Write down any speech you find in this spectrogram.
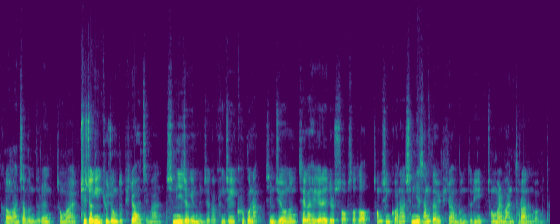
그런 환자분들은 정말 최적인 교정도 필요하지만 심리적인 문제가 굉장히 크구나. 심지어는 제가 해결해 줄 수 없어서 정신과나 심리 상담이 필요한 분들이 정말 많더라는 겁니다.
